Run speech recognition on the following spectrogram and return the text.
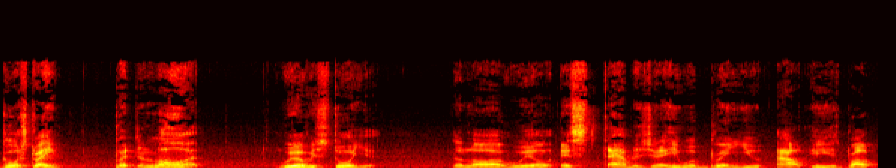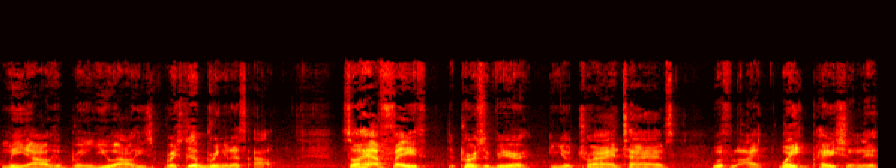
go astray. But the Lord will restore you. The Lord will establish you and He will bring you out. He has brought me out. He'll bring you out. He's still bringing us out. So have faith to persevere in your trying times with life. Wait patiently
